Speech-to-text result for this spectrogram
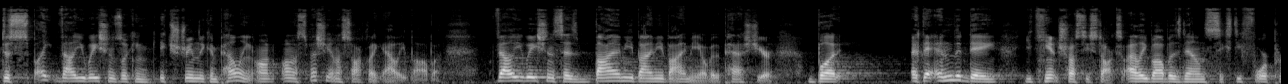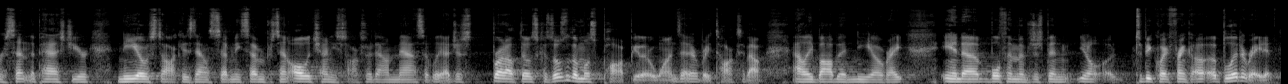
despite valuations looking extremely compelling on, on especially on a stock like Alibaba, valuation says buy me, buy me, buy me over the past year, but at the end of the day, you can't trust these stocks. Alibaba is down 64% in the past year. NIO stock is down 77%. All the Chinese stocks are down massively. I just brought out those because those are the most popular ones that everybody talks about. Alibaba and NIO, right? And uh, both of them have just been, you know, to be quite frank, uh, obliterated.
